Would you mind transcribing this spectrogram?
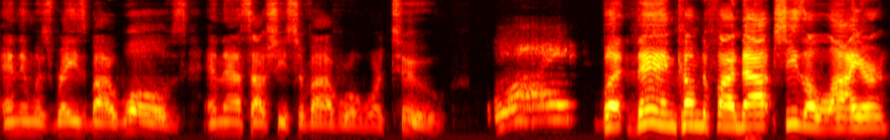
and then was raised by wolves, and that's how she survived World War II. What? But then come to find out she's a liar.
